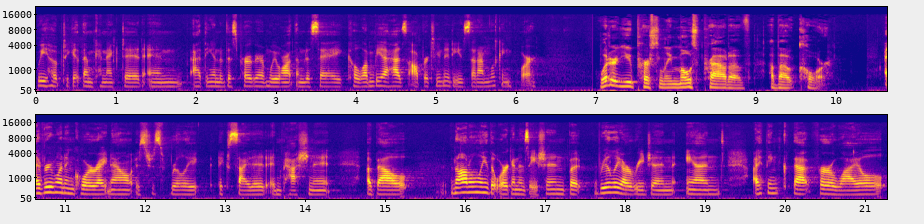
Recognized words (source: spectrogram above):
we hope to get them connected. And at the end of this program, we want them to say, Columbia has opportunities that I'm looking for. What are you personally most proud of about CORE? Everyone in CORE right now is just really excited and passionate about not only the organization, but really our region. And I think that for a while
